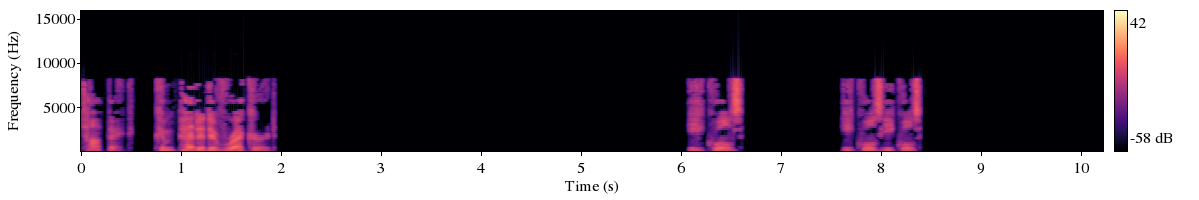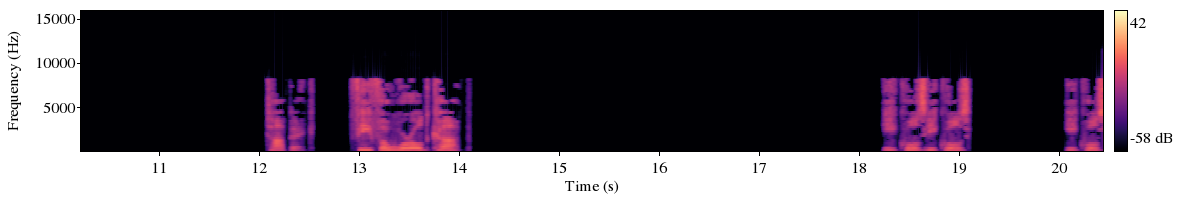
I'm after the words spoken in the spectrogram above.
Topic. Competitive record equals equals equals Topic. FIFA World Cup equals equals equals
